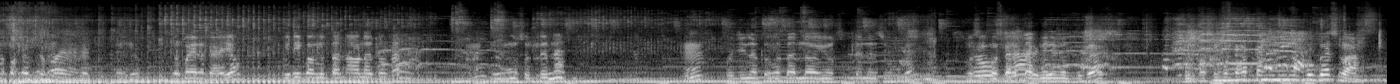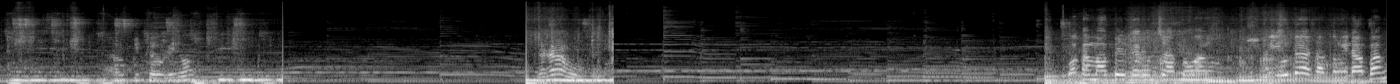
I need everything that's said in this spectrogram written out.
Apa kay bukas? Sabay lagi kayo Gabay na kayo. Pwede pa matanaw na to ta. Yung sudlan na. hmm Pwede na to matanaw yung sudlan ng sugas. Kasi sabi. mo ng bugas. Kasi magkahatag mo ng bugas ba? ang pito rin Naraw. Baka mapil karon sa atong ayuda, sa atong inabang.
